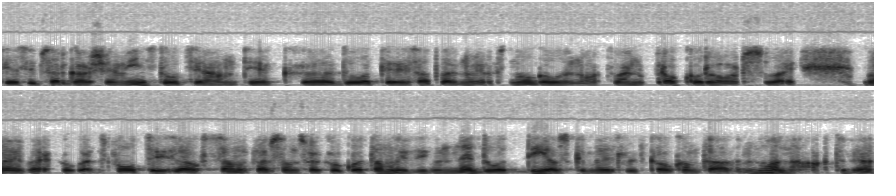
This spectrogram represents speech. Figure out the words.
tiesību sargājušiem institūcijām tiek uh, doties atvainojot, nogalinot vai nu prokurors vai, vai, vai kaut kādas policijas augstas amatpersonas vai kaut ko tam līdzīgu. Un nedod Dievs, ka mēs līdz kaut kam tādam nonāktu. Ja?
